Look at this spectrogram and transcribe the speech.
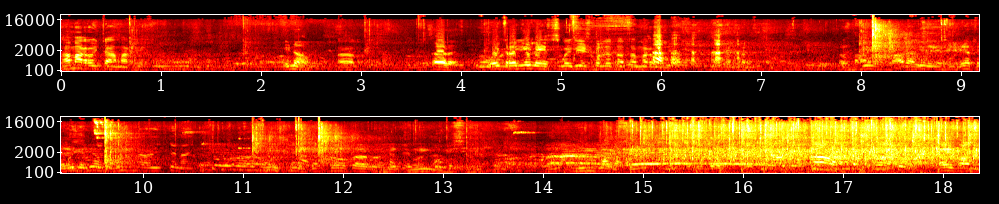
Hamar oita hamarri. Ina. Hala. Ara. Oi tranquiliz. Hoi bi eskoleta eta hamar hori. Ahí vamos.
